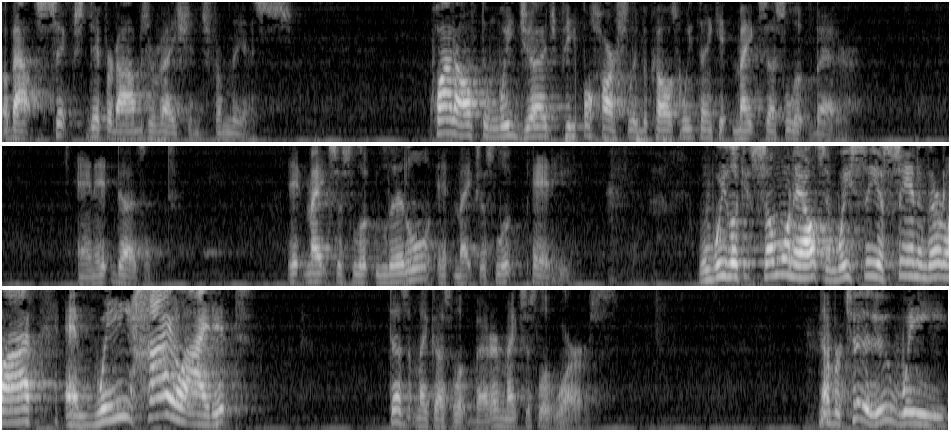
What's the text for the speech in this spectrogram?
about six different observations from this. Quite often we judge people harshly because we think it makes us look better. And it doesn't. It makes us look little, it makes us look petty. When we look at someone else and we see a sin in their life and we highlight it, it doesn't make us look better, it makes us look worse. Number two, we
